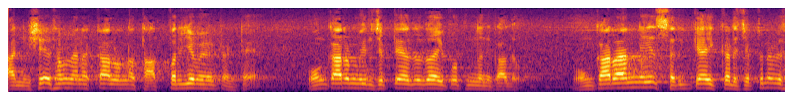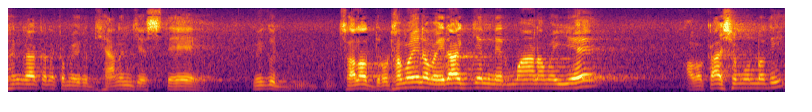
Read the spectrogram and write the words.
ఆ నిషేధం వెనకాల ఉన్న తాత్పర్యం ఏమిటంటే ఓంకారం మీరు చెప్తే అదేదో అయిపోతుందని కాదు. ఓంకారాన్ని సరిగ్గా ఇక్కడ చెప్పిన విధంగా కనుక మీరు ధ్యానం చేస్తే మీకు చాలా దృఢమైన వైరాగ్యం నిర్మాణమయ్యే అవకాశం ఉన్నది.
